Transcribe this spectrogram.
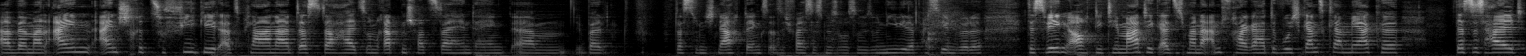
äh, wenn man ein- einen Schritt zu viel geht als Planer, dass da halt so ein Rattenschwarz dahinter hängt, ähm, über dass du nicht nachdenkst. Also ich weiß, dass mir sowas sowieso nie wieder passieren würde. Deswegen auch die Thematik, als ich mal eine Anfrage hatte, wo ich ganz klar merke, dass es halt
